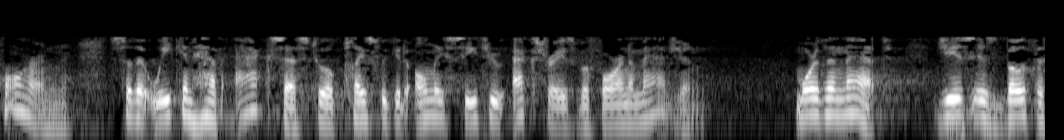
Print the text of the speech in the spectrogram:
torn so that we can have access to a place we could only see through x rays before and imagine. More than that, Jesus is both a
